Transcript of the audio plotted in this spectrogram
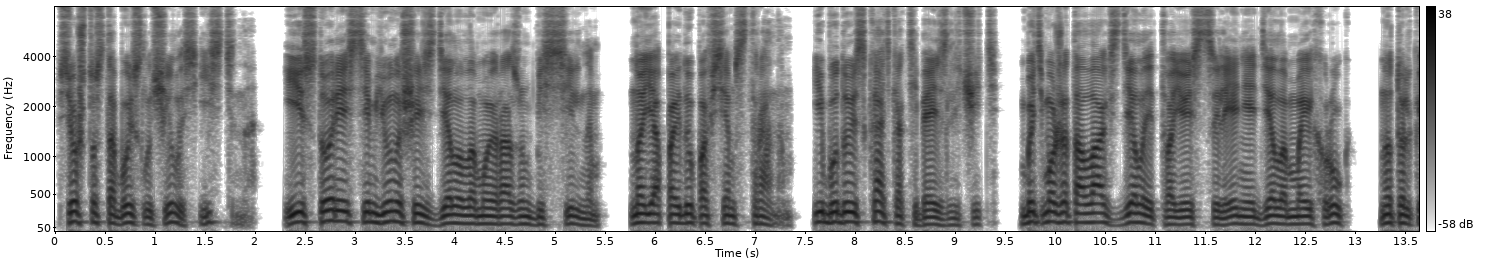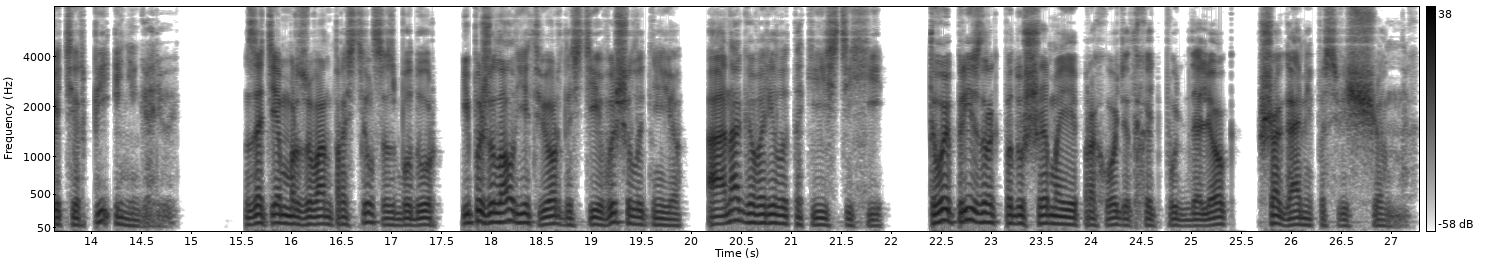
«Все, что с тобой случилось, истина. И история с тем юношей сделала мой разум бессильным, но я пойду по всем странам и буду искать, как тебя излечить. Быть может, Аллах сделает твое исцеление делом моих рук, но только терпи и не горюй». Затем Марзуван простился с Будур и пожелал ей твердости и вышел от нее, а она говорила такие стихи. «Твой призрак по душе моей проходит, хоть путь далек, шагами посвященных.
